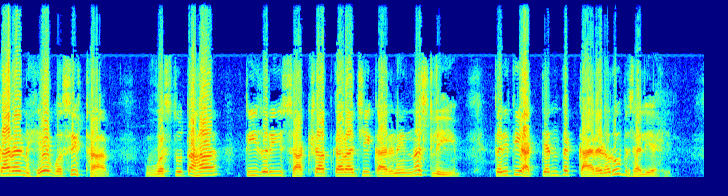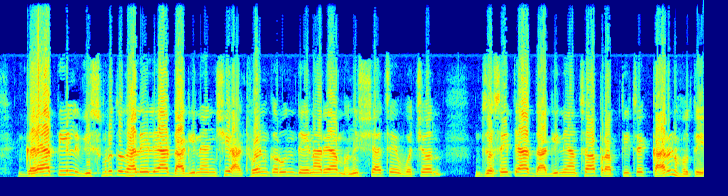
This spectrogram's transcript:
कारण हे वसिष्ठा वस्तुत ती जरी साक्षात्काराची कारणे नसली तरी ती अत्यंत कारणरूप झाली आहेत. गळ्यातील विस्मृत झालेल्या दागिन्यांची आठवण करून देणाऱ्या मनुष्याचे वचन जसे त्या दागिन्याचा प्राप्तीचे कारण होते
